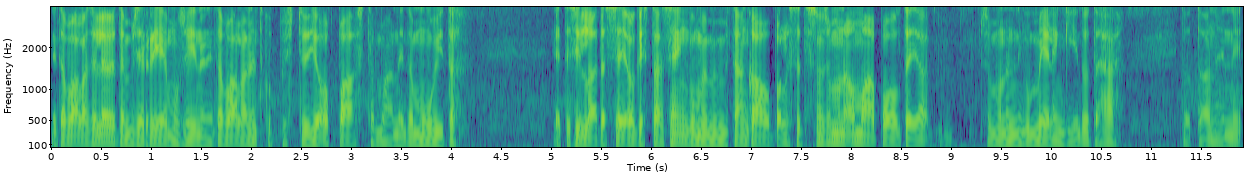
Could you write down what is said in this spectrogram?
niin tavallaan se löytämisen riemu siinä, niin tavallaan nyt kun pystyy jo opastamaan niitä muita, että sillä tässä ei oikeastaan sen kummemmin mitään kaupallista. Tässä on semmoinen oma polte ja semmoinen niin mielenkiinto tähän, tota, niin, niin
